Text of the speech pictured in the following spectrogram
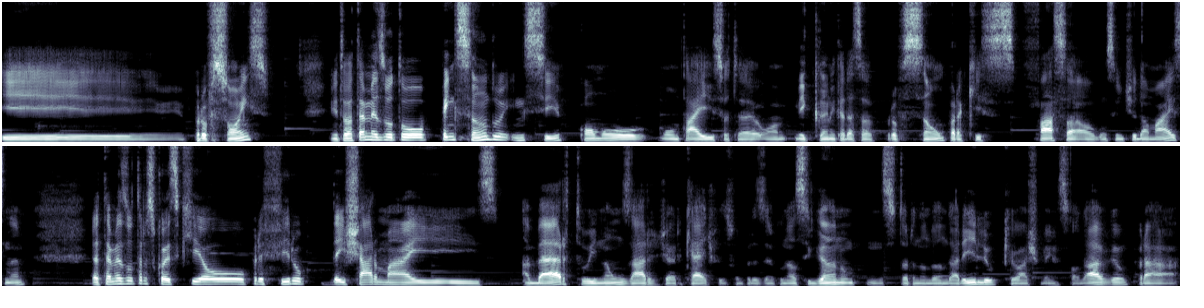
e profissões. Então até mesmo eu tô pensando em si como montar isso, até uma mecânica dessa profissão para que faça algum sentido a mais, né? E até mesmo outras coisas que eu prefiro deixar mais aberto e não usar de arquétipos, como por exemplo, o cigano se tornando andarilho, que eu acho bem saudável para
